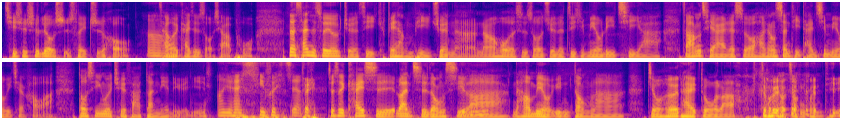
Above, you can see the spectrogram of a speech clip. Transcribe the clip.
其实是六十岁之后嗯才会开始走下坡。那三十岁又觉得自己非常疲倦啊，然后或者是说觉得自己没有力气啊，早上起来的时候好像身体弹性没有以前好啊，都是因为缺乏锻炼的原因。哦，原来是因为这样。对，就是开始乱吃东西啦，然后没有运动啦，酒喝太多啦，都有这种问题。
